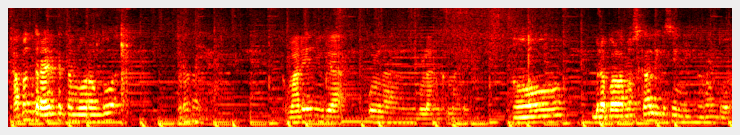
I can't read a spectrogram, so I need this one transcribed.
Kapan terakhir ketemu orang tua? Berapa ya? Kemarin juga pulang bulan kemarin. Oh, berapa lama sekali ke sini orang tua?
